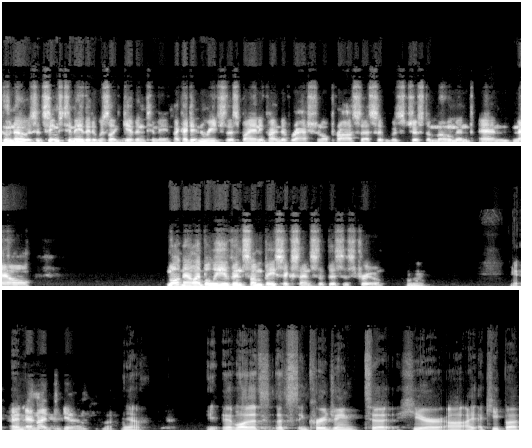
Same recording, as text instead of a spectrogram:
who knows? It seems to me that it was like given to me. Like I didn't reach this by any kind of rational process. It was just a moment. And now, well, now I believe in some basic sense that this is true. Hmm. Yeah, and, and I, you know, yeah. Yeah. Well, that's that's encouraging to hear. Uh, I, I keep a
